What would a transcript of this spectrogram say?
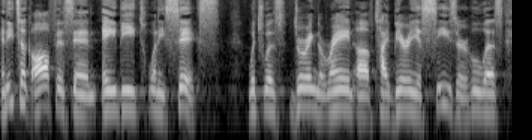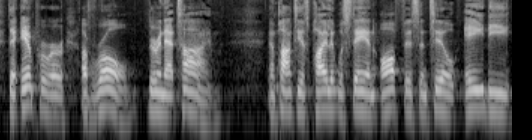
And he took office in AD 26, which was during the reign of Tiberius Caesar, who was the emperor of Rome during that time. And Pontius Pilate would stay in office until AD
